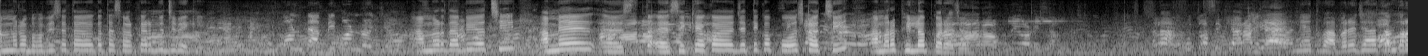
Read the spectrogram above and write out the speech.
ଆମର ଭବିଷ୍ୟତ କଥା ସରକାର ବୁଝିବେ କି ଆମର ଦାବି ଅଛି ଆମେ ଶିକ୍ଷକ ଯେତିକ ପୋଷ୍ଟ ଅଛି ଆମର ଫିଲ୍ଅପ୍ କରାଯାଉ ନିହାତି ଭାବରେ ଯାହା ତାଙ୍କର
